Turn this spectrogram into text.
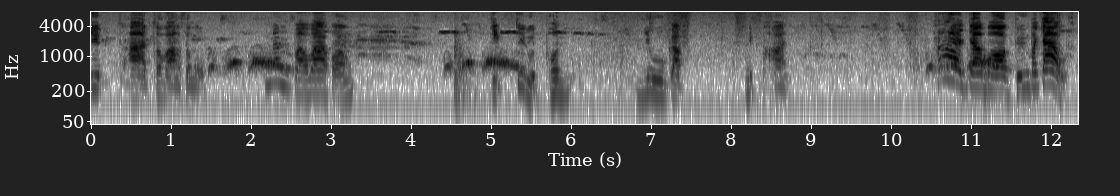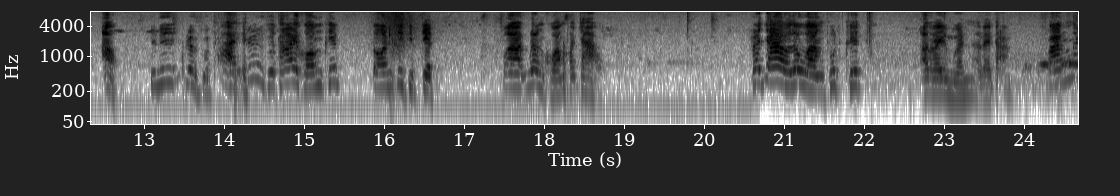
จิตอาจสว่างสงบ นั่นภาวะของจิตที่หลุดพ้นอยู่กับนิพพาน ถ้าจะบอกถึงพระเจ้าอ้าว ทีนี้เรื่องสุดท้าย เรื่องสุดท้ายของคลิปตอนที่สิบเจ็ดฝากเรื่องของพระเจ้า พระเจ้าระหว่างพุทธคริสต์อะไรเหมือนอะไรต่าง ฟังให้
